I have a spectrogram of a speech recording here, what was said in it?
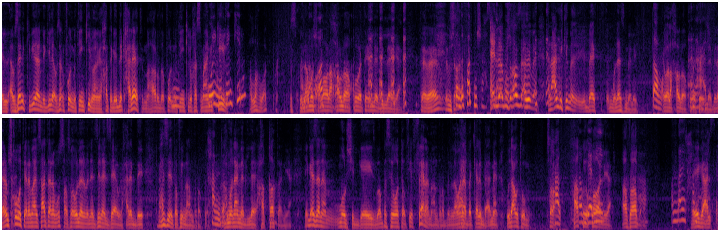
الأوزان الكبيرة لما بيجي لي أوزان فوق ال 200 كيلو أنا حتى جايب لك حالات النهارده فوق ال 200 كيلو خس معايا فوق 100 ال كيلو. 200 كيلو؟ الله أكبر. بسم الله الله ما شاء الله ولا حول ولا قوة إلا بالله يعني. تمام؟ مش صدفات مش هحسبها لا مش. قصدي أنا عندي كلمة بقت ملازمة ليا. طبعا. ولا حول ولا قوة. إلا بالله. أنا مش قوتي أنا ساعات أنا ببص أقول أنا بنزلها إزاي والحالات دي. بحس إن التوفيق من عند ربنا. الحمد لله. ونعم بالله حقا يعني. جايز أنا مرشد جايز بس هو توفيق فعلا من عند ربنا. لو أنا أيوة. بتكلم بأمان. ودعوة أمي. بصراحة حق. حق طب يقال جميل. يعني آه طبعا الله يرحمه ويحسن.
